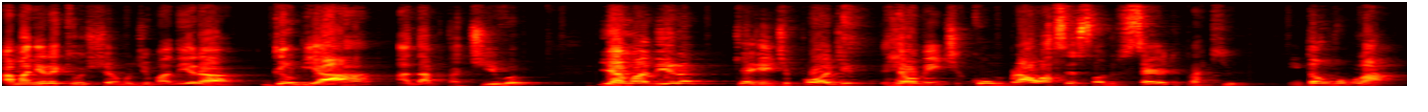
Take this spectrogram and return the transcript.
A maneira que eu chamo de maneira gambiarra, adaptativa, e a maneira que a gente pode realmente comprar o acessório certo para aquilo. Então vamos lá.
